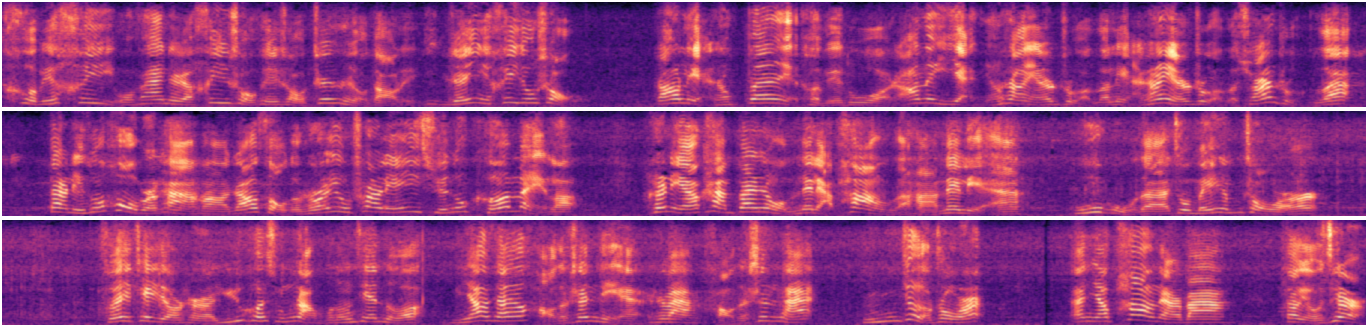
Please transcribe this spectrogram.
特别黑。我发现这个黑瘦黑瘦真是有道理，人一黑就瘦，然后脸上斑也特别多，然后那眼睛上也是褶子，脸上也是褶子，全是褶子。但是你从后边看哈，然后走的时候又穿着连衣裙，都可美了。可是你要看班上我们那俩胖子哈，那脸鼓鼓的，就没什么皱纹儿。所以这就是鱼和熊掌不能兼得。你要想有好的身体，是吧？好的身材，你就有皱纹。哎，你要胖点吧，倒有劲儿。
